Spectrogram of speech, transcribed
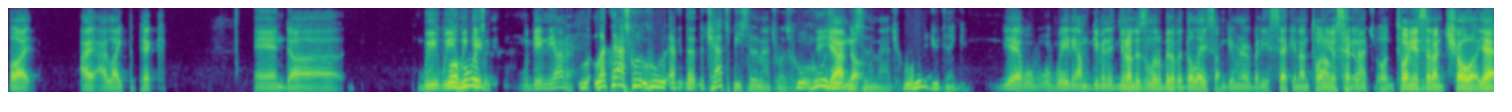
but I I like the pick, and uh, we we Well, we gave we gave the honor. Let's ask who who ever the, the chat's beast of the match was. Who who was Yeah, your no- beast of the match? Who, who did you think? Yeah, we're, we're waiting. I'm giving it. You know, there's a little bit of a delay, so I'm giving everybody a second. Antonio Oh, said gotcha. Antonio said Ochoa. Yeah,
